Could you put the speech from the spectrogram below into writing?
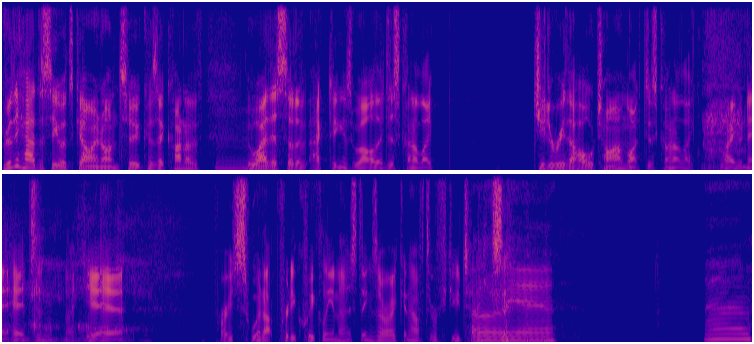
Really hard to see what's going on too, because they're kind of Mm. the way they're sort of acting as well. They're just kind of like jittery the whole time, like just kind of like waving their heads and like yeah, probably sweat up pretty quickly in those things. I reckon after a few takes. Oh yeah. um.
